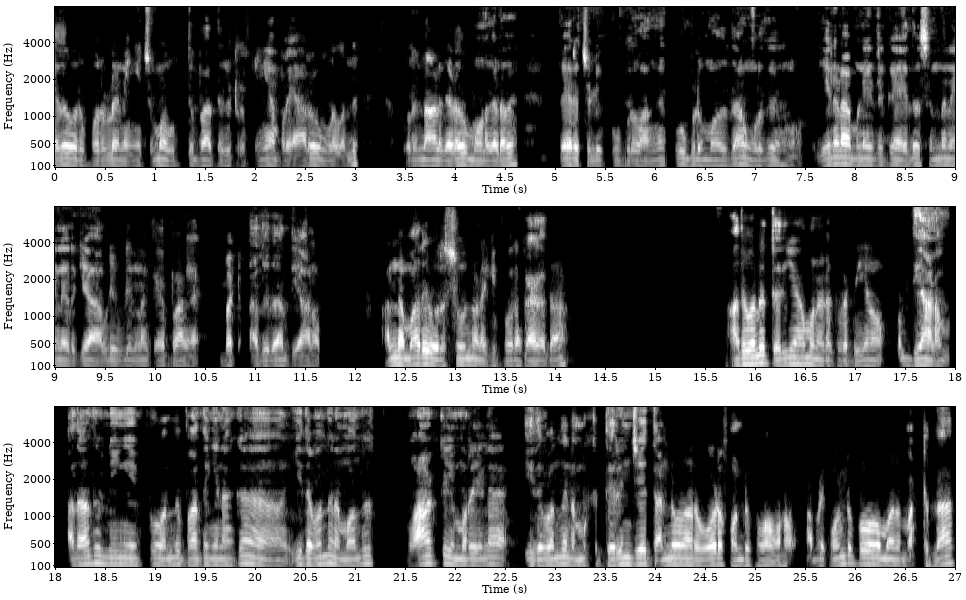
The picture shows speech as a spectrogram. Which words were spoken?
ஏதோ ஒரு பொருளை நீங்கள் சும்மா உத்து பார்த்துக்கிட்டு இருப்பீங்க. அப்புறம் யாரோ உங்களை வந்து ஒரு நாலு தடவை மூணு தடவை பேரை சொல்லி கூப்பிடுவாங்க. கூப்பிடும்போது தான் உங்களுக்கு "என்னடா பண்ணிகிட்டு இருக்க? ஏதோ சிந்தனையில் இருக்கியா?" அப்படி இப்படின்லாம் கேட்பாங்க. பட் அதுதான் தியானம். அந்த மாதிரி ஒரு சூழ்நிலைக்கு போகிறக்காக தான் அது வந்து தெரியாமல் நடக்கிற தியானம் தியானம். அதாவது நீங்கள் இப்போ வந்து பார்த்தீங்கன்னாக்கா, இதை வந்து நம்ம வந்து வாழ்க்கை முறையில இது வந்து நமக்கு தெரிஞ்சே தன்னுணர்வோட கொண்டு போகணும். அப்படி கொண்டு போகும்போது மட்டும்தான்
